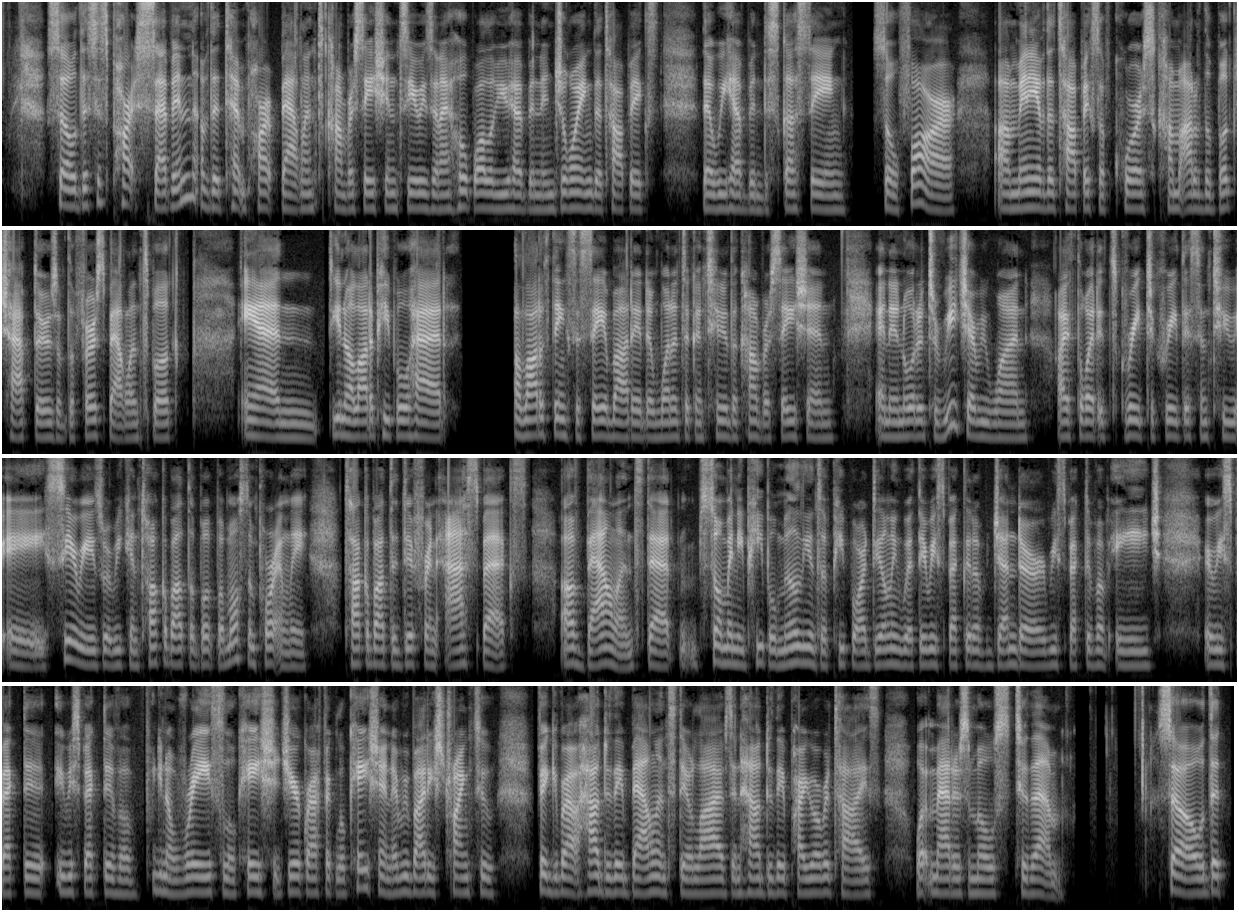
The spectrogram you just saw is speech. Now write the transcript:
So, this is part seven of the 10 part balance conversation series, and I hope all of you have been enjoying the topics that we have been discussing so far. Um, many of the topics, of course, come out of the book chapters of the first balance book. And, you know, a lot of people had a lot of things to say about it and wanted to continue the conversation. And in order to reach everyone, I thought it's great to create this into a series where we can talk about the book, but most importantly, talk about the different aspects of balance that so many people, millions of people, are dealing with, irrespective of gender, irrespective of age, irrespective irrespective of you know race, location, geographic location. Everybody's trying to figure out how do they balance their lives and how do they prioritize what matters most to them. So the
